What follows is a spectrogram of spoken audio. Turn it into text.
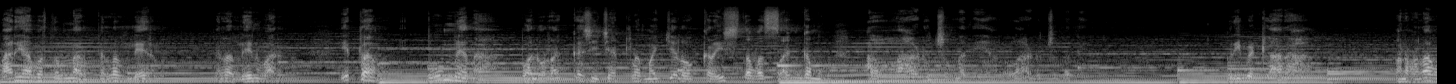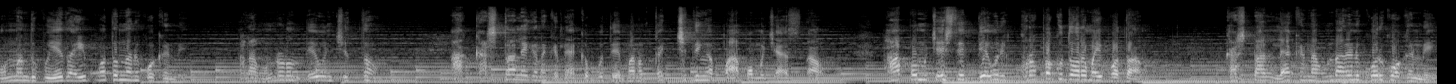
భార్యాభర్తలు ఉన్నారు పిల్లలు లేరు పిల్లలు లేనివారు. ఇట్లా భూమి మీద పలు రక్కసి చెట్ల మధ్యలో క్రైస్తవ సంఘము అల్లాడుచున్నది అల్లాడుచున్నది. ప్రియబెట్లారా మనం అలా ఉన్నందుకు ఏదో అయిపోతుంది అనుకోకండి. అలా ఉండడం దేవుని చిత్తం. ఆ కష్టాలే కనుక లేకపోతే మనం ఖచ్చితంగా పాపము చేస్తాం. పాపము చేస్తే దేవుని కృపకు దూరం అయిపోతాం. కష్టాలు లేకుండా ఉండాలని కోరుకోకండి.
